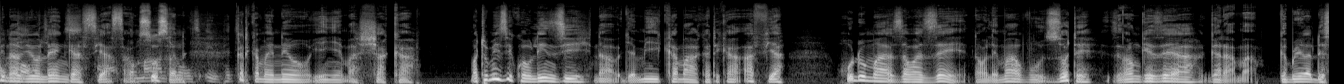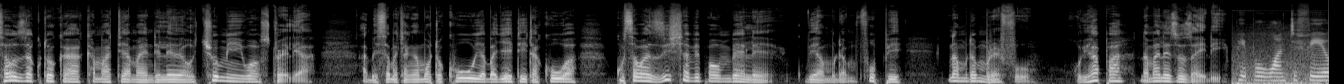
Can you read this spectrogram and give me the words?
vinavyolenga siasa, uh, hususan in particular. katika maeneo yenye mashaka. Matumizi kwa ulinzi na jamii kama katika afya, huduma za wazee na walemavu, zote zinaongezea gharama. Gabriela De Souza kutoka kamati ya maendeleo ya uchumi wa Australia amesema changamoto kuu ya bajeti itakuwa kusawazisha vipaumbele vya muda mfupi na muda mrefu. Huyu hapa na maelezo zaidi. People want to feel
